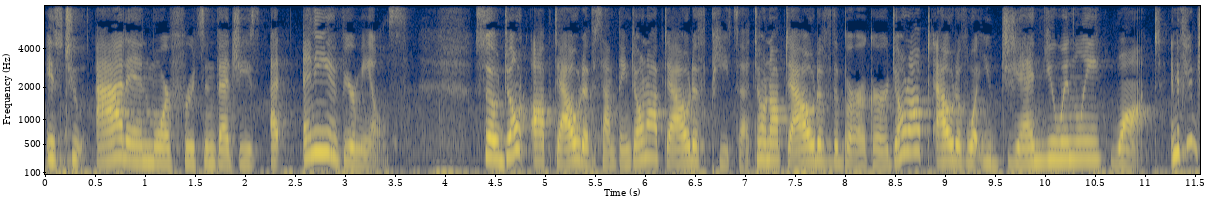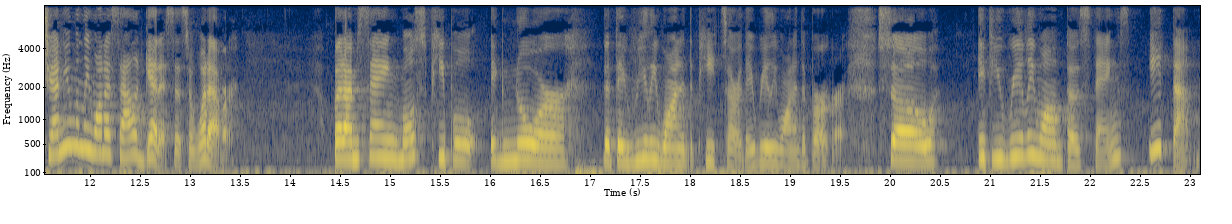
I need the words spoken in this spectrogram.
is to add in more fruits and veggies at any of your meals. So don't opt out of something. Don't opt out of pizza. Don't opt out of the burger. Don't opt out of what you genuinely want. And if you genuinely want a salad, get it, sister, whatever. But I'm saying most people ignore that they really wanted the pizza or they really wanted the burger. So if you really want those things, eat them.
